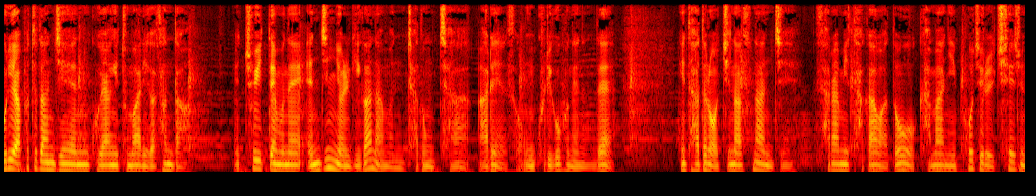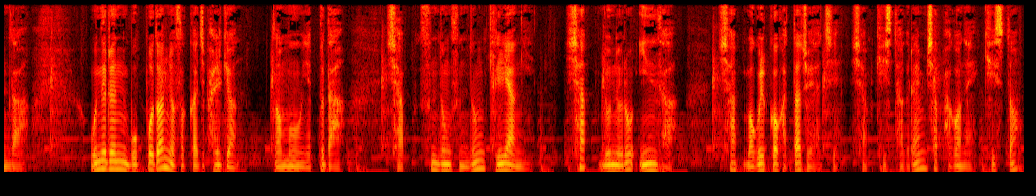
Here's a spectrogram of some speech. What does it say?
우리 아파트 단지엔 고양이 두 마리가 산다. 추위 때문에 엔진 열기가 남은 자동차 아래에서 웅크리고 보내는데 다들 어찌나 순한지 사람이 다가와도 가만히 포즈를 취해준다. 오늘은 못 보던 녀석까지 발견. 너무 예쁘다. 샵 순둥순둥 길냥이. 샵 눈으로 인사. 샵 먹을 거 갖다 줘야지. 샵 키스타그램 샵 박원의 키스 더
